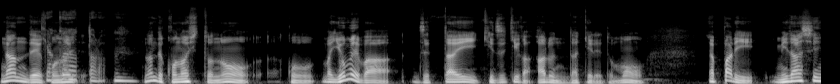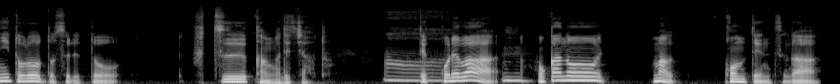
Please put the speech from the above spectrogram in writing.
なんでこの。うん。なんでこの人の、こう、まあ、読めば絶対気づきがあるんだけれども、やっぱり見出しに取ろうとすると、普通感が出ちゃうと。で、これはうん、他の、まあ、コンテンツが、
